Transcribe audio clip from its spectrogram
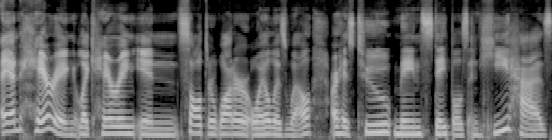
And herring, like herring in salt or water or oil as well, are his two main staples. And he has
